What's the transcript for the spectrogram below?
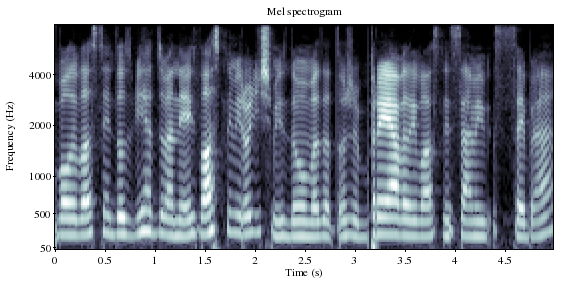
boli vlastne dosť vyhadzovaní aj vlastnými rodičmi z domova za to, že prejavili vlastne sami seba,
